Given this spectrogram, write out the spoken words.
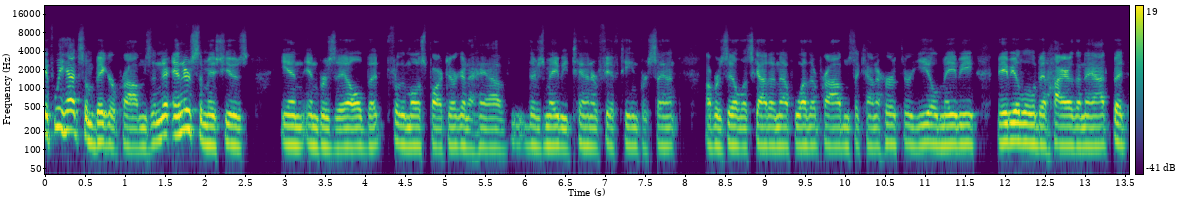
if we had some bigger problems, and there, and there's some issues in in Brazil, but for the most part, they're going to have there's maybe 10 or 15 percent of Brazil that's got enough weather problems to kind of hurt their yield, maybe maybe a little bit higher than that. But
